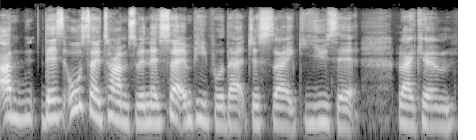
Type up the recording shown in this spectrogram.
um, there's also times when there's certain people that just like use it, like um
